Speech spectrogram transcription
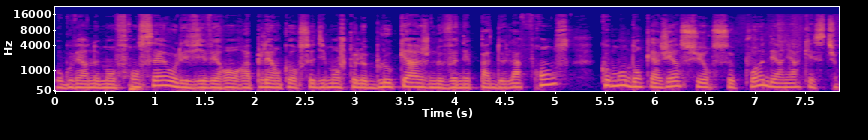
au gouvernement français. Olivier Véran rappelait encore ce dimanche que le blocage ne venait pas de la France. Comment donc agir sur ce point? Dernière question.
